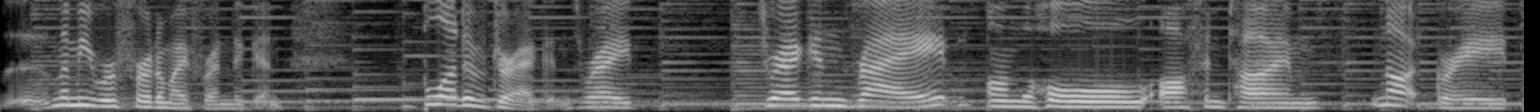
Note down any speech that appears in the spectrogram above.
Let me refer to my friend again. Blood of dragons, right? Dragons, Right. on the whole, oftentimes not great.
